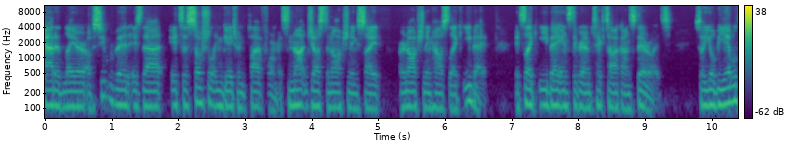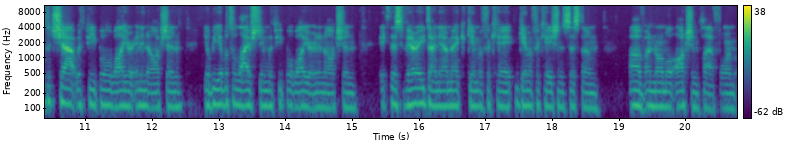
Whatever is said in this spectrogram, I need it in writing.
added layer of Superbid is that it's a social engagement platform. It's not just an auctioning site or an auctioning house like eBay. It's like eBay, Instagram, TikTok on steroids. So you'll be able to chat with people while you're in an auction. You'll be able to live stream with people while you're in an auction. It's this very dynamic gamifica- gamification system of a normal auction platform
